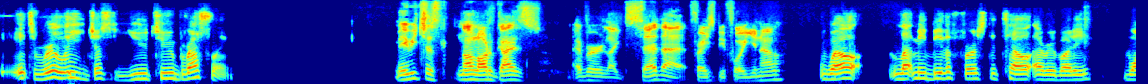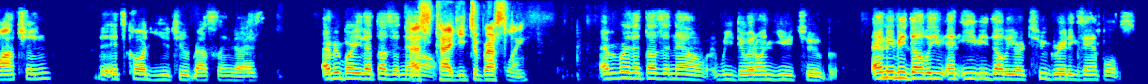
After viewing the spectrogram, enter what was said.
it's really just YouTube wrestling. Maybe just not a lot of guys ever like said that phrase before, you know? Well, let me be the first to tell everybody watching that it's called YouTube wrestling, guys. Everybody that does it now. Hashtag YouTube wrestling. Everybody that does it now, we do it on YouTube. MEBW and EBW are two great examples.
